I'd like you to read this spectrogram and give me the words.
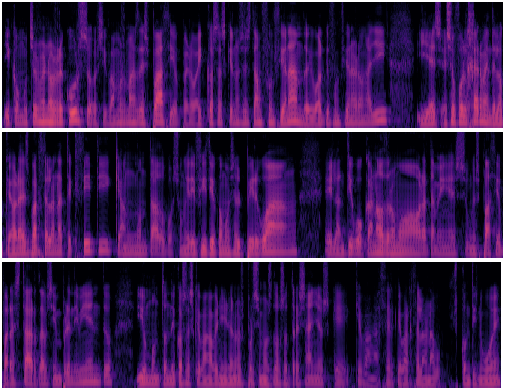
y con muchos menos recursos y vamos más despacio, pero hay cosas que nos están funcionando igual que funcionaron allí y eso fue el germen de lo que ahora es Barcelona Tech City, que han montado pues un edificio como es el Pier One, el antiguo canódromo ahora también es un espacio para startups y emprendimiento y un montón de cosas que van a venir en los próximos dos o tres años que, van a hacer que Barcelona continúe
